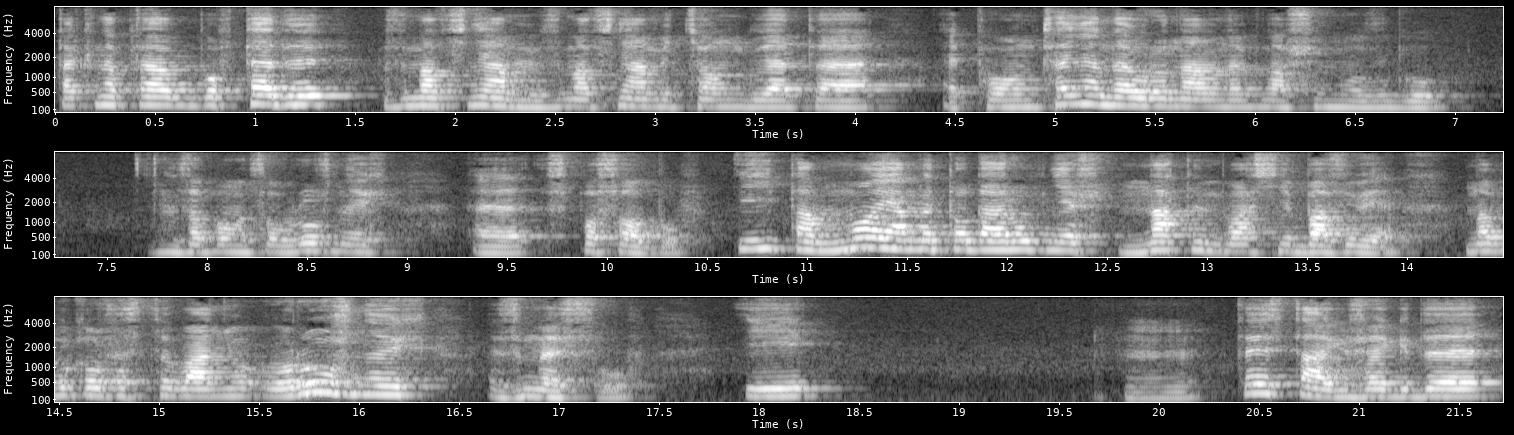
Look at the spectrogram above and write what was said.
tak naprawdę, bo wtedy wzmacniamy, wzmacniamy ciągle te e, połączenia neuronalne w naszym mózgu za pomocą różnych e, sposobów. I ta moja metoda również na tym właśnie bazuje, na wykorzystywaniu różnych zmysłów. I mm, to jest tak, że gdy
